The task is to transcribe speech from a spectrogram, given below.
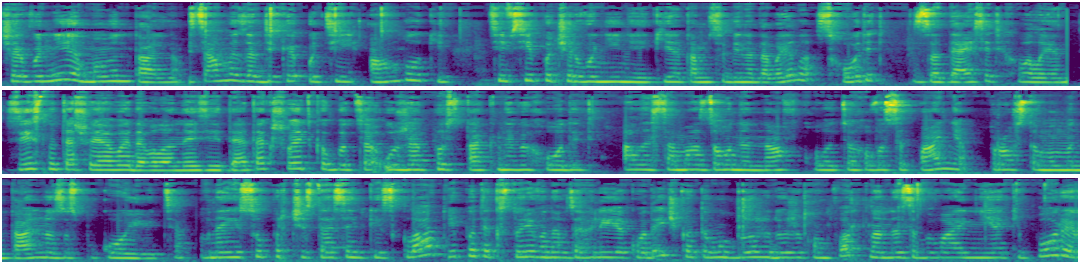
червоніє моментально. І саме завдяки оцій ампулці ці всі почервоніння, які я там собі надавила, сходять за 10 хвилин. Звісно, те, що я видавила, не зійде так швидко, бо це уже постак не виходить. Але сама зона навколо цього висипання просто моментально заспокоюється. В неї супер чистесенький склад, і по текстурі вона взагалі як водичка, тому дуже дуже комфортно, не забиває ніякі пори.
